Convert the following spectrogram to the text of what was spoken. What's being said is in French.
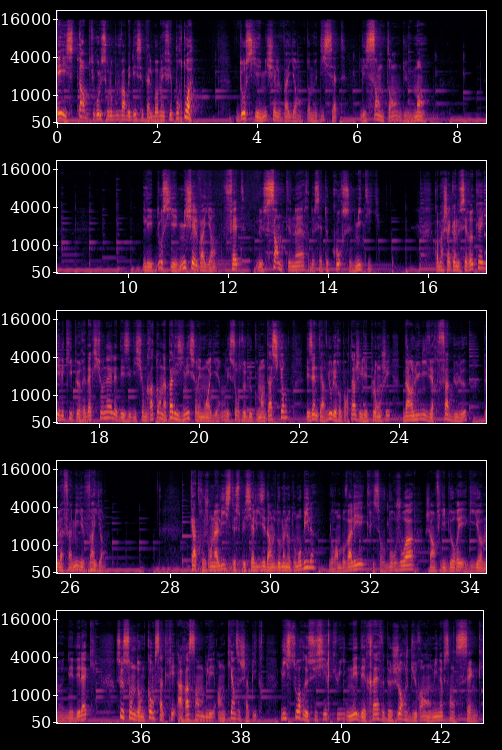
Et stop, tu roules sur le boulevard BD, cet album est fait pour toi. Dossier Michel Vaillant, tome 17, Les 100 ans du Mans. Les dossiers Michel Vaillant fêtent le centenaire de cette course mythique. Comme à chacun de ces recueils, l'équipe rédactionnelle des éditions Graton n'a pas lésiné sur les moyens, les sources de documentation, les interviews, les reportages et les plongées dans l'univers fabuleux de la famille Vaillant. Quatre journalistes spécialisés dans le domaine automobile, Laurent Beauvalet, Christophe Bourgeois, Jean-Philippe Doré et Guillaume Nédélec, se sont donc consacrés à rassembler en 15 chapitres l'histoire de ce circuit né des rêves de Georges Durand en 1905.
